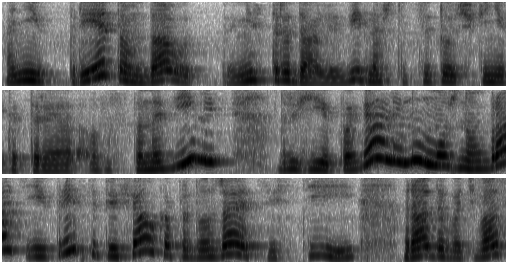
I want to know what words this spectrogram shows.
они при этом, да, вот не страдали. Видно, что цветочки некоторые восстановились, другие повяли. Ну, можно убрать. И, в принципе, фиалка продолжает цвести и радовать вас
